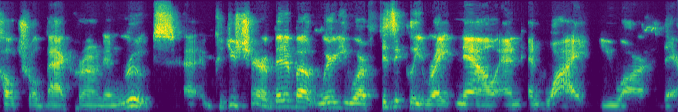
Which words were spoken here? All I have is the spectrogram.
cultural background and roots. Uh, could you share a bit about where you are physically right now and, and why you are there?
